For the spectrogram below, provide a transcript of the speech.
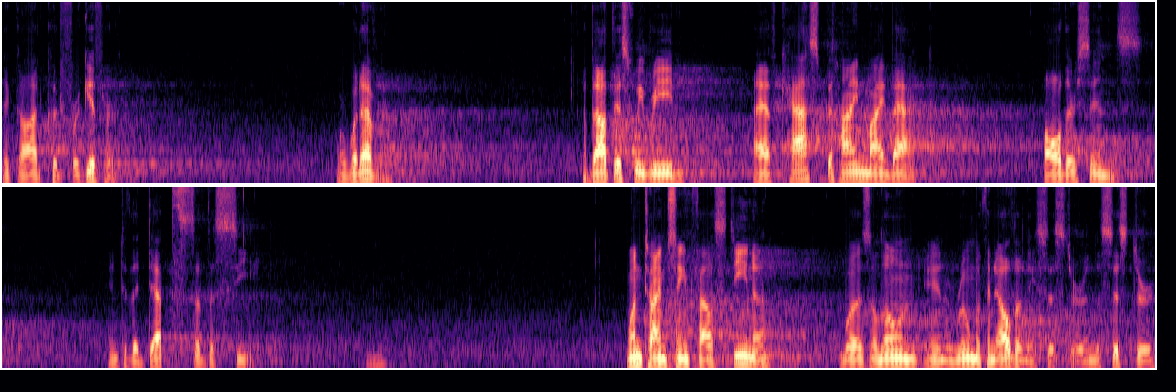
that God could forgive her. Or whatever. About this we read, I have cast behind my back all their sins into the depths of the sea. One time, St. Faustina was alone in a room with an elderly sister, and the sister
